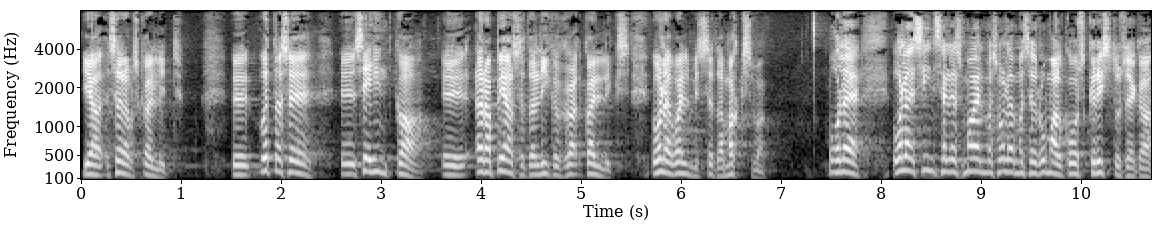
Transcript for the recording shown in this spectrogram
ja sellepärast, kallid, võta see, see hind ka, ära pea seda liiga kalliks, ole valmis seda maksma ole, ole siin selles maailmas olema see rumal koos Kristusega,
